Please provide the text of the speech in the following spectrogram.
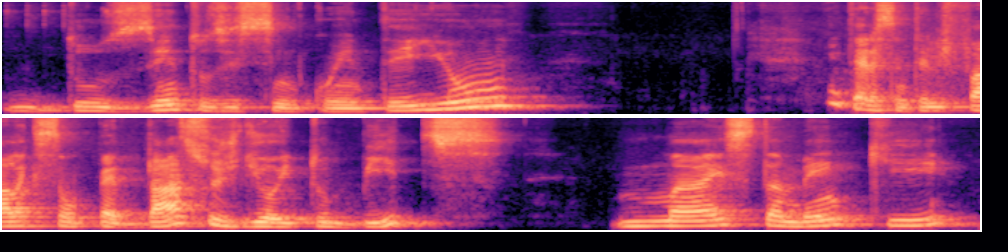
251. Interessante, ele fala que são pedaços de 8 bits, mas também que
